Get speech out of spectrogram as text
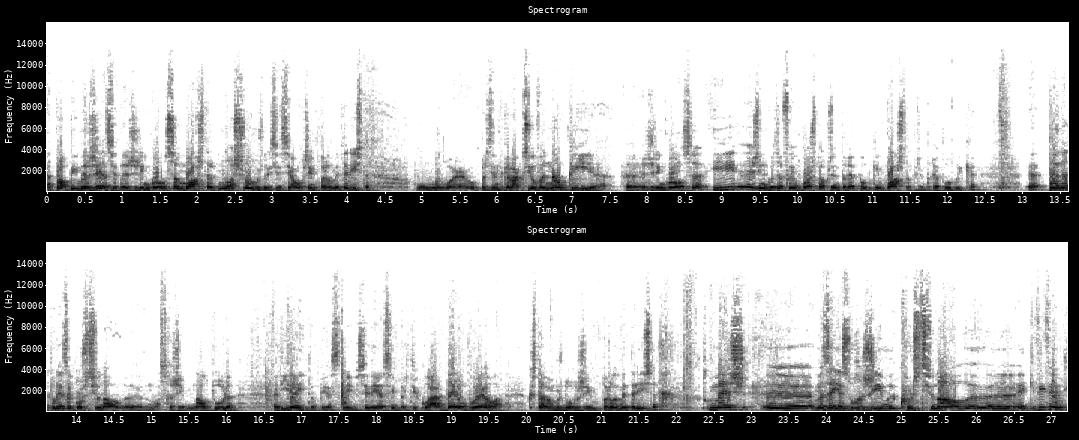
a própria emergência da geringonça mostra que nós somos, no essencial, um regime parlamentarista. O, ah, o Presidente Cavaco Silva não queria a geringonça e a geringonça foi imposta ao Presidente da República, imposta ao Presidente da República, pela natureza constitucional do nosso regime. Na altura, a direita, o PSD e o CDS em particular, deram por ela que estávamos no regime parlamentarista mas, uh, mas é esse o regime constitucional uh, em que vivemos.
